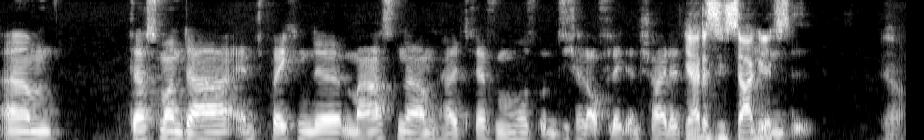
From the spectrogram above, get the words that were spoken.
ähm, dass man da entsprechende Maßnahmen halt treffen muss und sich halt auch vielleicht entscheidet. Ja, das ich sage jetzt, ja.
